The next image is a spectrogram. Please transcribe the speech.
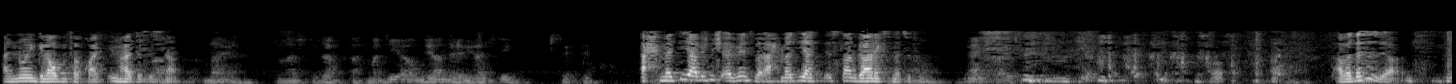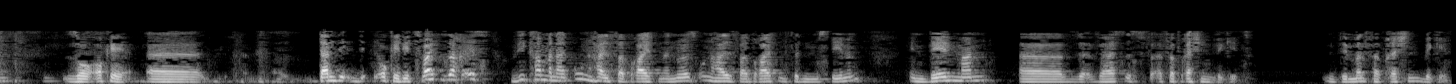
einen neuen Glauben verbreitet, Inhalt des Islam. Nein, du hast gesagt Ahmadiyya und die andere, wie heißt die? Sekte. Ahmadiyya habe ich nicht erwähnt, weil Ahmadiyya hat mit Islam gar nichts mehr zu tun. Aber das ist ja. So, okay. Äh, dann die, okay, die zweite Sache ist, wie kann man ein Unheil verbreiten, ein neues Unheil verbreiten für den Muslimen, indem man äh, wie heißt es, Ver- Verbrechen begeht. Indem man Verbrechen begeht.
